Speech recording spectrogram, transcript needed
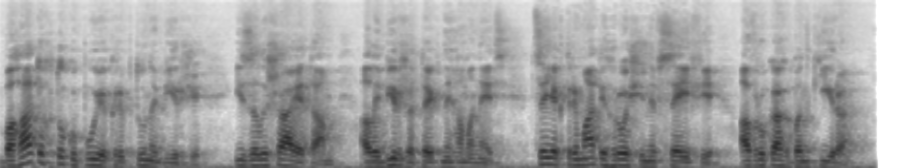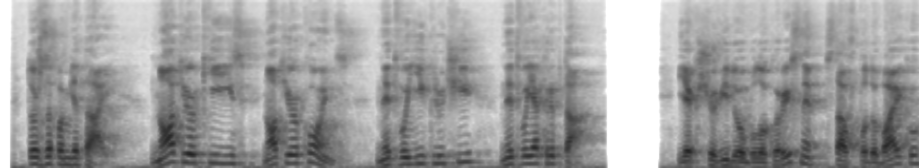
Багато хто купує крипту на біржі і залишає там, але біржа то як не гаманець. Це як тримати гроші не в сейфі, а в руках банкіра. Тож запам'ятай, not your keys, not your coins. Не твої ключі, не твоя крипта. Якщо відео було корисне, став вподобайку,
